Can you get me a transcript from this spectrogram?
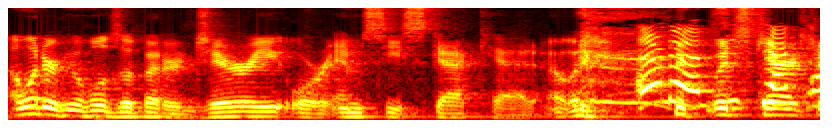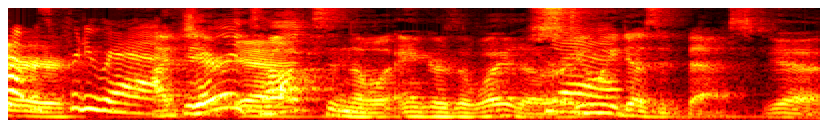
I wonder who holds up better, Jerry or MC Scat Cat? I don't know. MC Which Scat Cat was pretty rad. think- Jerry Yeah. talks in the Anchors Aweigh, though. Yeah. Right? Stewie does it best. Yeah.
